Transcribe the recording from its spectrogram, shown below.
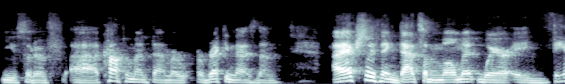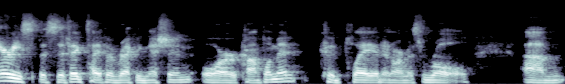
you sort of uh, compliment them or, or recognize them, I actually think that's a moment where a very specific type of recognition or compliment could play an enormous role. Um,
